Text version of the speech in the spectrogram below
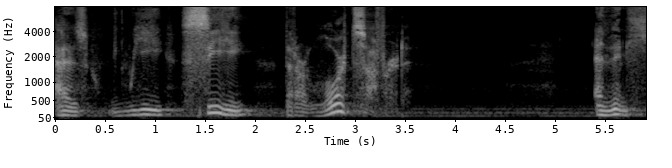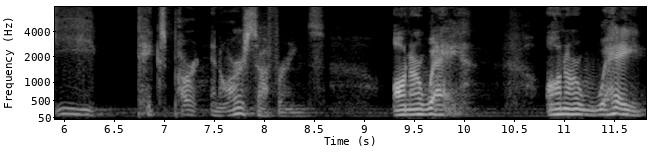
as we see that our Lord suffered. And then He takes part in our sufferings on our way, on our way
